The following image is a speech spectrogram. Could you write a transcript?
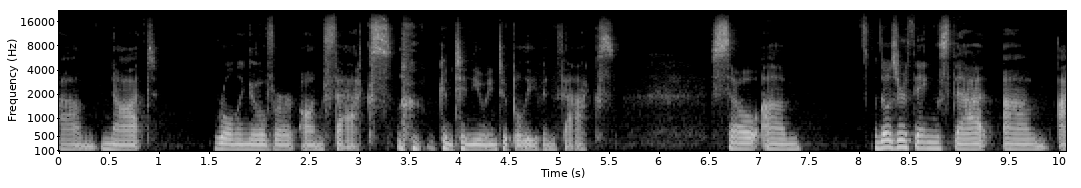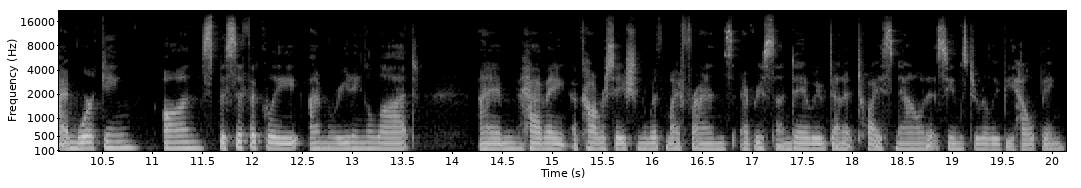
um, not rolling over on facts, continuing to believe in facts. So, um, those are things that um, I'm working on. Specifically, I'm reading a lot. I'm having a conversation with my friends every Sunday. We've done it twice now, and it seems to really be helping.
